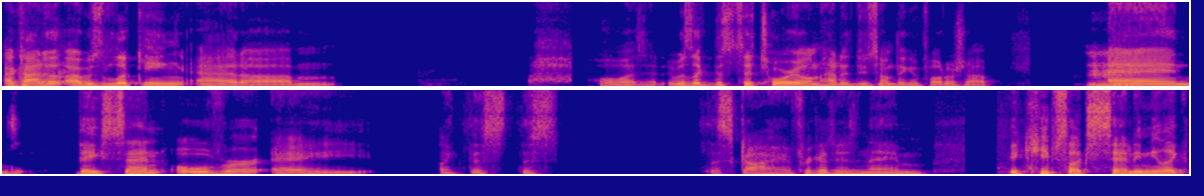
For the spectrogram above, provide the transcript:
I kind of I was looking at um what was it? It was like this tutorial on how to do something in Photoshop Mhm. and they sent over a like this this this guy i forget his name it keeps like sending me like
